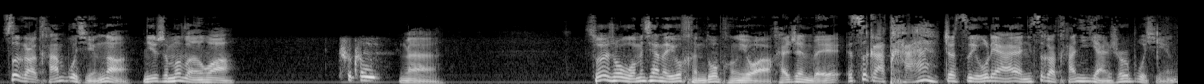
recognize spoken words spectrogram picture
自个儿谈不行啊。你什么文化？初中。哎，所以说我们现在有很多朋友啊，还认为自个儿谈这自由恋爱，你自个儿谈你眼神不行。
